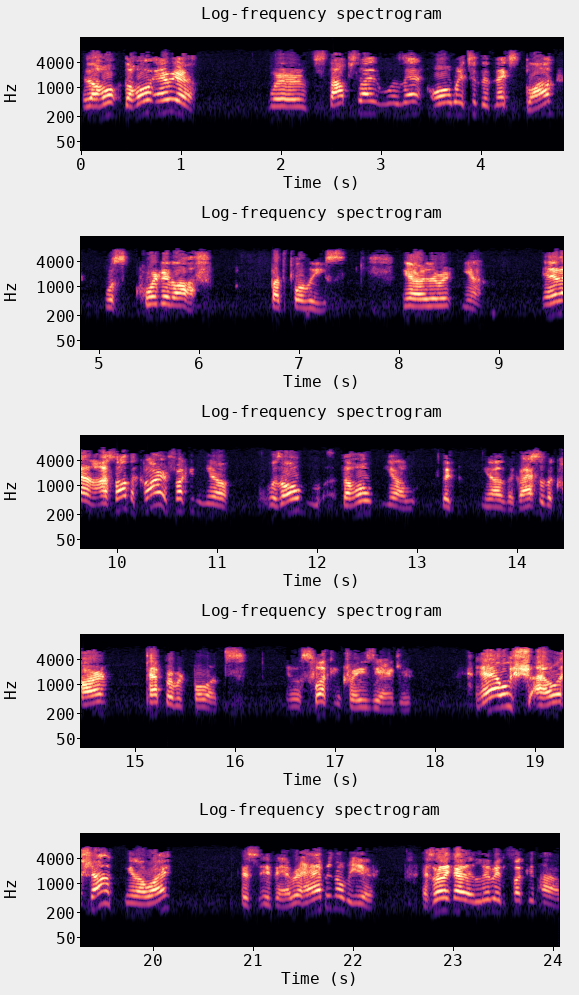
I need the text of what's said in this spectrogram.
The whole, the whole area where stop sign was at, all the way to the next block, was cordoned off by the police. You know, there were, you know, and I, I saw the car fucking, you know, was all, the whole, you know, the, you know, the glass of the car peppered with bullets. It was fucking crazy, Andrew. And I was, sh- I was shocked. You know why? Because it never happened over here. It's not like I live in fucking, um,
